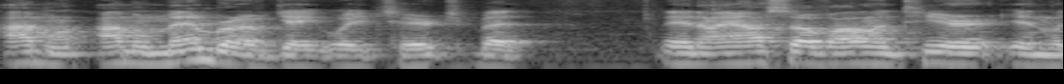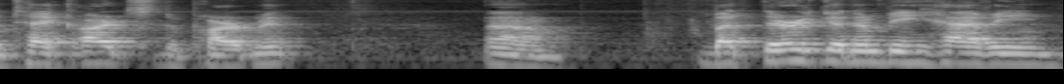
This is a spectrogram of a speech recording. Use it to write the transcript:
I'm, a, I'm a member of Gateway Church, but, and I also volunteer in the Tech Arts Department. Um, but they're going to be having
